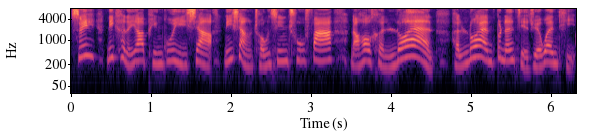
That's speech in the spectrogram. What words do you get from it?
所以你可能要评估一下，你想重新出发，然后很乱，很。乱不能解决问题，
